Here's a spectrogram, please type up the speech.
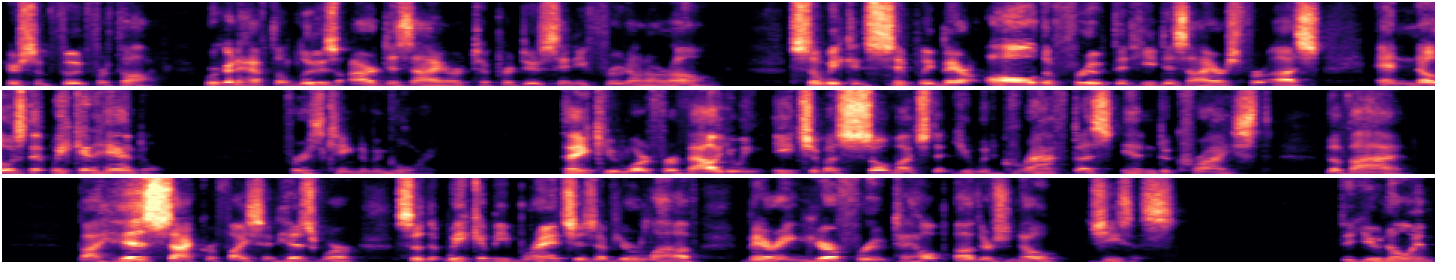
Here's some food for thought. We're going to have to lose our desire to produce any fruit on our own so we can simply bear all the fruit that He desires for us and knows that we can handle for His kingdom and glory. Thank you, Lord, for valuing each of us so much that you would graft us into Christ, the vine, by his sacrifice and his work, so that we can be branches of your love, bearing your fruit to help others know Jesus. Do you know him?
